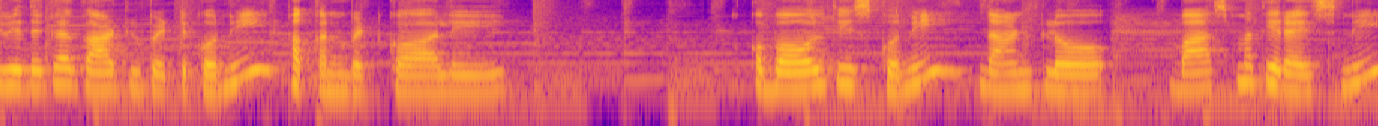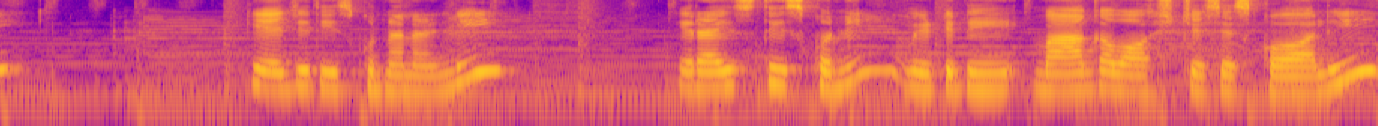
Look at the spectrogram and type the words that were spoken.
ఈ విధంగా ఘాట్లు పెట్టుకొని పక్కన పెట్టుకోవాలి. ఒక బౌల్ తీసుకొని దాంట్లో బాస్మతి రైస్ని కేజీ తీసుకున్నానండి. రైస్ తీసుకొని వీటిని బాగా వాష్ చేసేసుకోవాలి.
